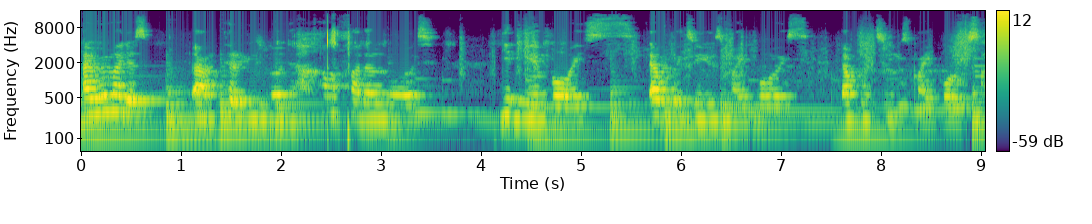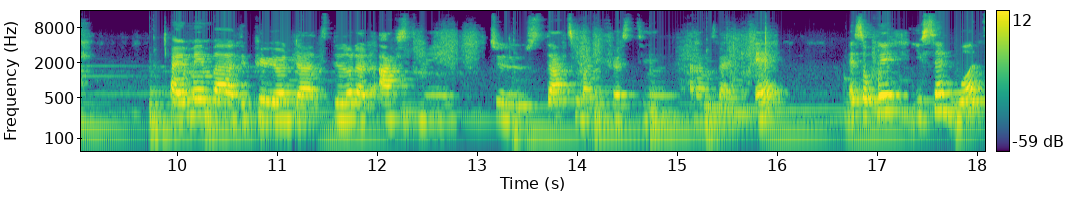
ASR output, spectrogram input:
I remember just um, telling the Lord, Oh, Father Lord, give me a voice, help me to use my voice, help me to use my voice. I remember the period that the Lord had asked me to start manifesting, and I was like, Eh? It's okay. You said what?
